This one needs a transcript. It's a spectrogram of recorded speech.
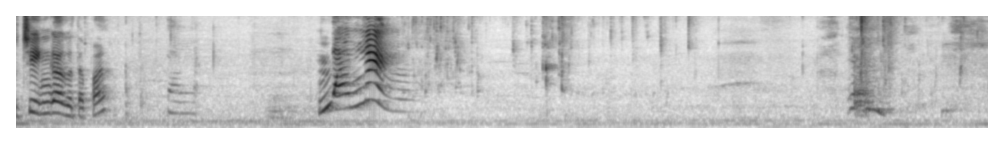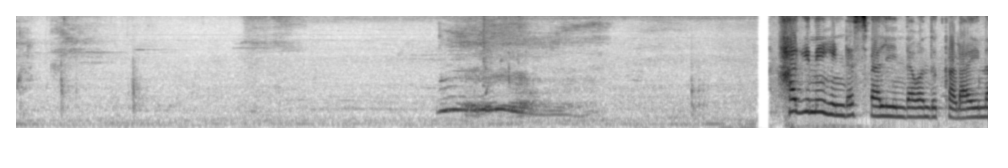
ಅಚ್ಚು ಹೆಂಗಾಗುತ್ತಪ್ಪ? ಹಾಗೆಯೇ ಇಂಡಸ್ ವ್ಯಾಲಿಯಿಂದ ಒಂದು ಕಡಾಯಿನ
